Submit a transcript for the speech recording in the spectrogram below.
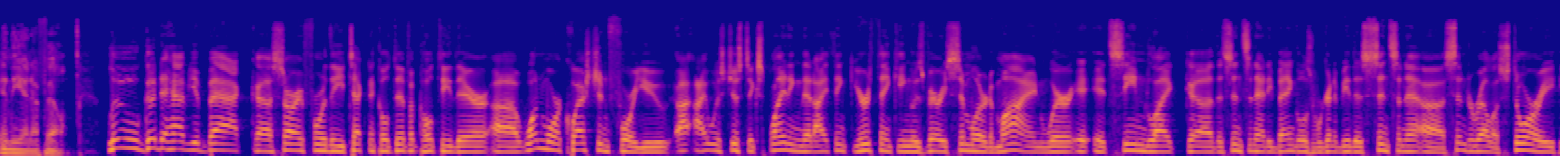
in the NFL. Lou, good to have you back. Uh, sorry for the technical difficulty there. Uh, one more question for you. I-, I, was just explaining that I think your thinking was very similar to mine, where it, it seemed like uh, the Cincinnati Bengals were going to be this Cincinnati, uh, Cinderella story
